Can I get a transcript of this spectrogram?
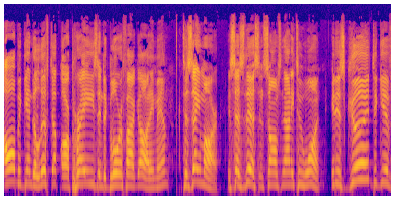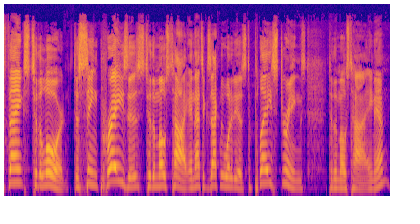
all begin to lift up our praise and to glorify God. Amen to Zamar. It says this in Psalms 92 1. It is good to give thanks to the Lord, to sing praises to the Most High. And that's exactly what it is to play strings to the Most High. Amen?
